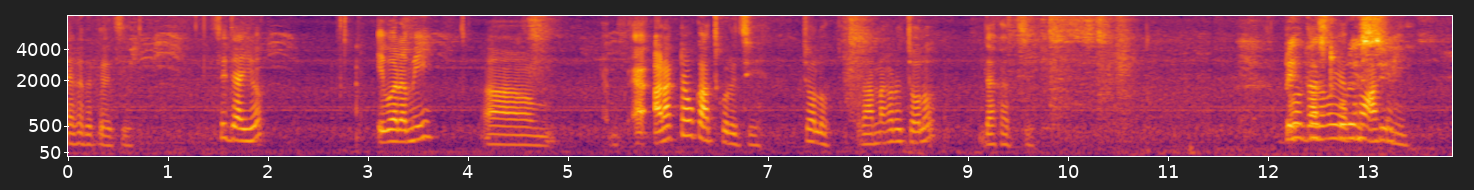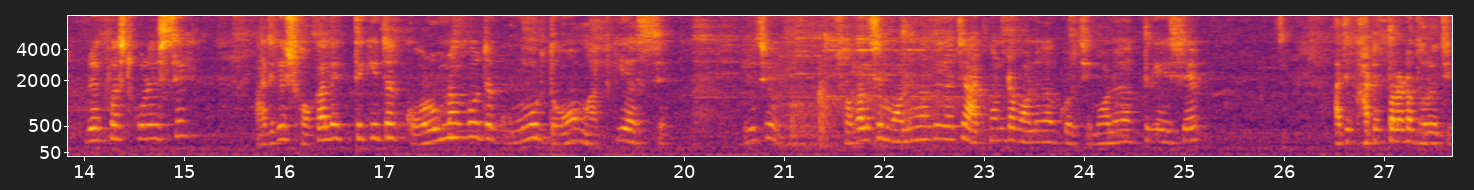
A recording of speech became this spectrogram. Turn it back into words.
দেখাতে পেরেছি। সে যাই হোক এবার আমি আর একটাও কাজ করেছি। চলো রান্নাঘরে চলো দেখাচ্ছি। ব্রেকফাস্ট করে আসেনি? ব্রেকফাস্ট করে এসছি। আজকে সকালের থেকে যা গরম না গো যা ঘুমোর দম আটকে আসছে। বুঝেছ? সকালে সে মর্নিং ওয়াকে গেছে, আট ঘণ্টা মর্নিং ওয়াক করেছি। মর্নিং ওয়াক থেকে এসে আজকে খাটের তলাটা ধরেছি।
